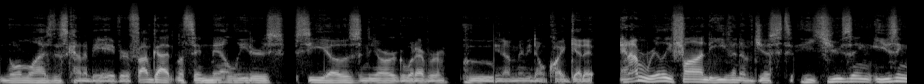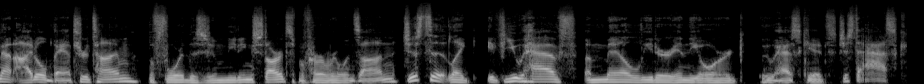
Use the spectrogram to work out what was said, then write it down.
normalize this kind of behavior? If I've got, let's say, male leaders, CEOs in the org or whatever, who, you know, maybe don't quite get it, and I'm really fond even of just using using that idle banter time before the Zoom meeting starts, before everyone's on. Just to like if you have a male leader in the org who has kids, just to ask,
